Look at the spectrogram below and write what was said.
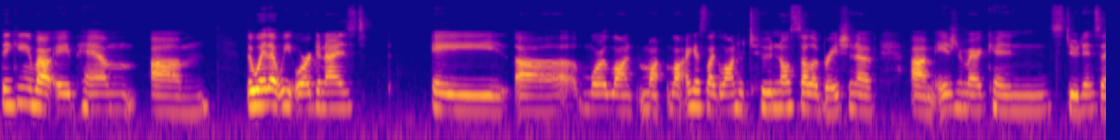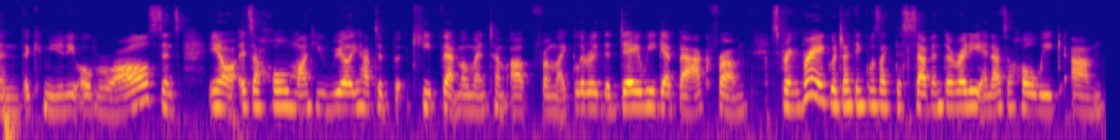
thinking about APAM, um, the way that we organized a uh, more long, mo- I guess like longitudinal celebration of um, Asian American students and the community overall. Since you know it's a whole month, you really have to b- keep that momentum up from like literally the day we get back from spring break, which I think was like the seventh already, and that's a whole week um,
